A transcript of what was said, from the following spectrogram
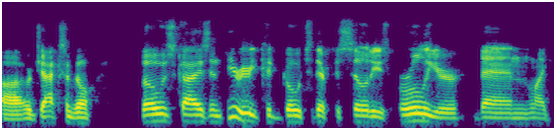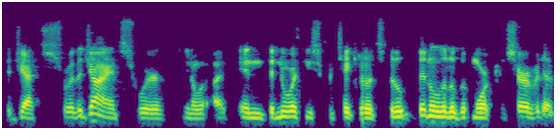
uh, or Jacksonville, those guys in theory could go to their facilities earlier than like the Jets or the Giants, where you know uh, in the Northeast in particular, it's been a little bit more conservative.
